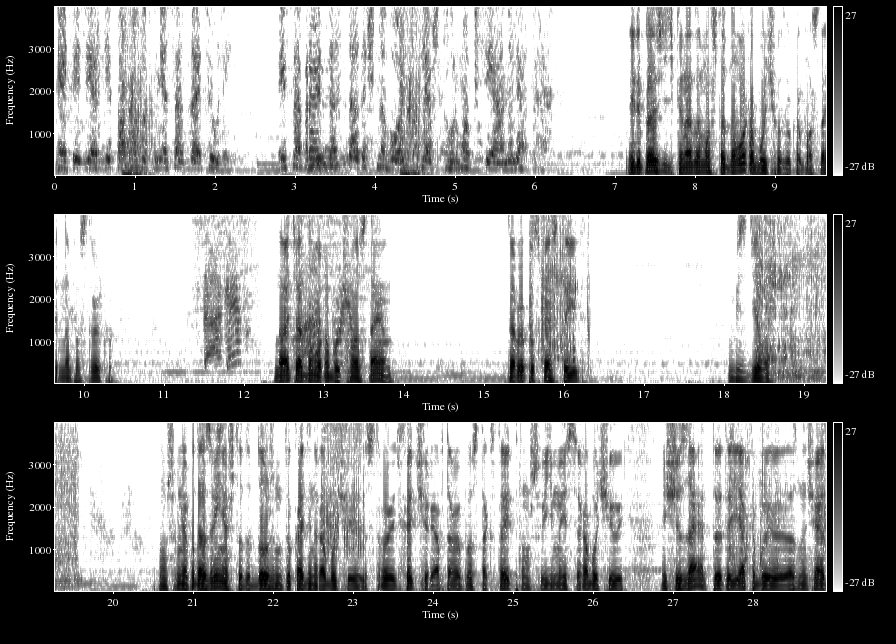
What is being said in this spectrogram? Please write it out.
Эти зерги помогут мне создать улей и собрать достаточно войск для штурма псионулятора. Или, подождите-ка, надо, может, одного рабочего только поставить на постройку? Давайте одного рабочего оставим. Второй пускай стоит. Без дела. Потому что у меня подозрение, что тут должен только один рабочий строить хэтчеры, а второй просто так стоит, потому что, видимо, если рабочий исчезает, то это якобы означает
